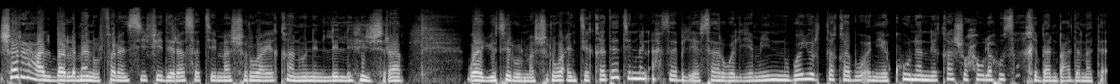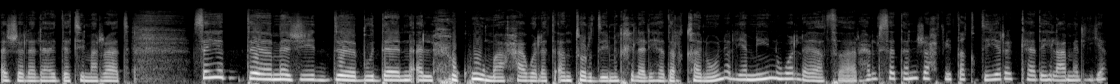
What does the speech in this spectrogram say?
شرع البرلمان الفرنسي في دراسة مشروع قانون للهجرة. ويثير المشروع انتقادات من أحزاب اليسار واليمين ويرتقب أن يكون النقاش حوله صاخبا بعدما تأجل لعدة مرات. سيد مجيد بودان الحكومة حاولت أن ترضي من خلال هذا القانون اليمين واليسار هل ستنجح في تقديرك هذه العملية؟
